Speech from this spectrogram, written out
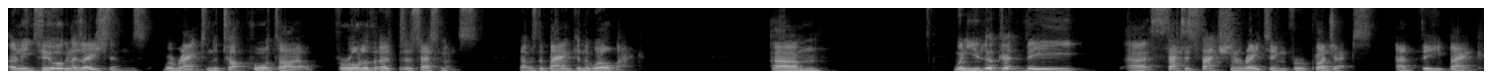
Only two organizations were ranked in the top quartile for all of those assessments. That was the bank and the World Bank. Um, when you look at the uh, satisfaction rating for projects at the bank,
